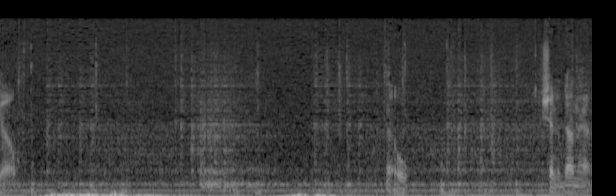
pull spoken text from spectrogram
Go. Oh. Shouldn't have done that.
